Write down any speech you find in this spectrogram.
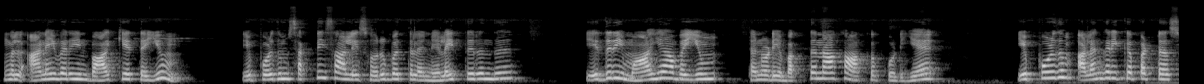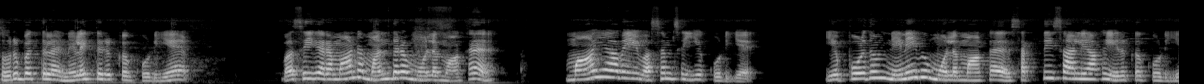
உங்கள் அனைவரின் பாக்கியத்தையும் எப்பொழுதும் சக்திசாலி சொரூபத்தில் நிலைத்திருந்து எதிரி மாயாவையும் தன்னுடைய பக்தனாக ஆக்கக்கூடிய எப்பொழுதும் அலங்கரிக்கப்பட்ட சொரூபத்தில் நிலைத்திருக்கக்கூடிய வசீகரமான மந்திரம் மூலமாக மாயாவை வசம் செய்யக்கூடிய எப்பொழுதும் நினைவு மூலமாக சக்திசாலியாக இருக்கக்கூடிய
